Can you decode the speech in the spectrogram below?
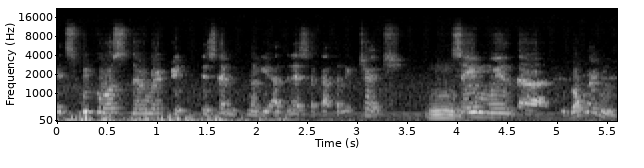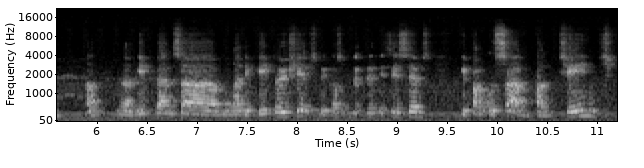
it's because there were criticism nag address sa Catholic Church. Mm. Same with uh, the government, no? Nagikan sa mga dictatorships because of the criticisms, gipang-usab, pag-change,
